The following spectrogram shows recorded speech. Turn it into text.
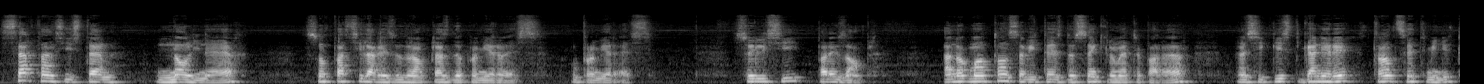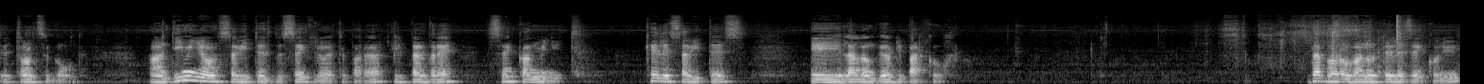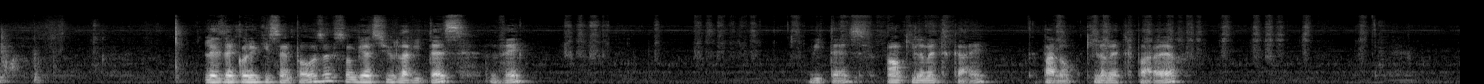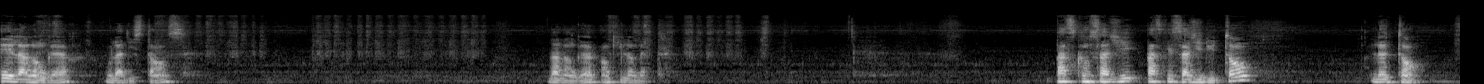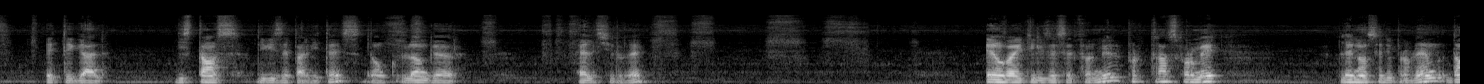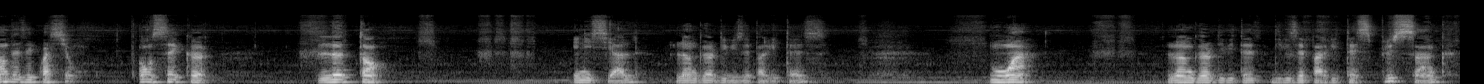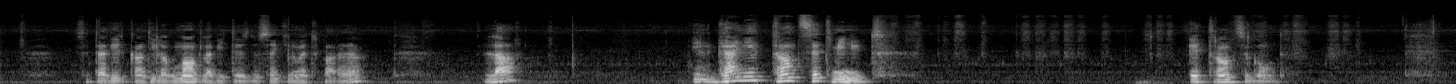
Certains systèmes non linéaires sont faciles à résoudre en classe de première ES ou première S. Celui-ci, par exemple, en augmentant sa vitesse de 5 km par heure, un cycliste gagnerait 37 minutes et 30 secondes. En diminuant sa vitesse de 5 km par heure, il perdrait 50 minutes. Quelle est sa vitesse et la longueur du parcours? D'abord, on va noter les inconnus. Les inconnus qui s'imposent sont bien sûr la vitesse, V, vitesse en kilomètres carrés, pardon, kilomètres par heure, et la longueur ou la distance, la longueur en kilomètres. Parce qu'il s'agit, parce qu'il s'agit du temps, le temps est égal distance divisée par vitesse, donc longueur L sur V. Et on va utiliser cette formule pour transformer l'énoncé du problème dans des équations. On sait que le temps initial, longueur divisée par vitesse, moins longueur divisée par vitesse plus 5, c'est-à-dire quand il augmente la vitesse de 5 km par heure, là, il gagne 37 minutes et 30 secondes.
